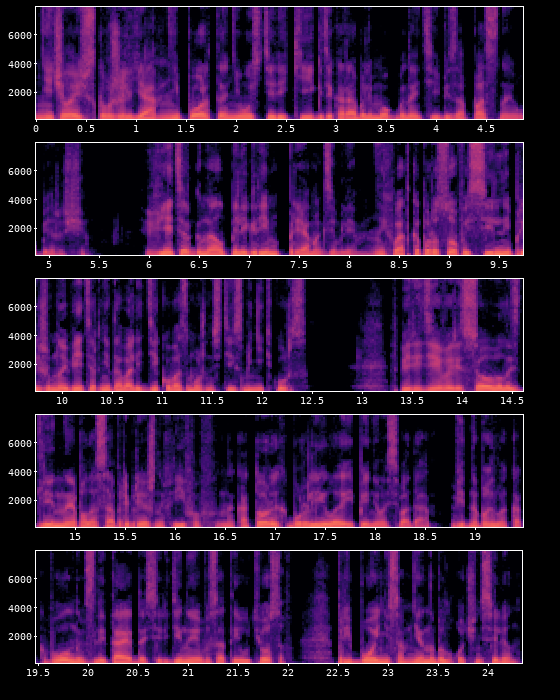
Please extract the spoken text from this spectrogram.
Ни человеческого жилья, ни порта, ни устья реки, где корабль мог бы найти безопасное убежище. Ветер гнал пилигрим прямо к земле. Нехватка парусов и сильный прижимной ветер не давали Дику возможности изменить курс. Впереди вырисовывалась длинная полоса прибрежных рифов, на которых бурлила и пенилась вода. Видно было, как волны взлетают до середины высоты утесов. Прибой, несомненно, был очень силен.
